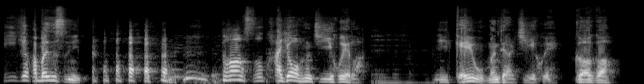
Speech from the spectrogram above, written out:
一下闷死你。当时他要上机会了，你给我们点机会，哥哥，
